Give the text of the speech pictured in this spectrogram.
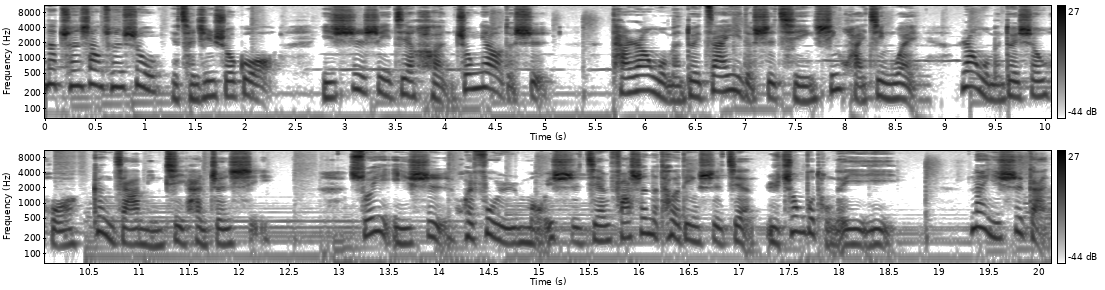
那村上春树也曾经说过：“仪式是一件很重要的事，它让我们对在意的事情心怀敬畏，让我们对生活更加铭记和珍惜。所以，仪式会赋予某一时间发生的特定事件与众不同的意义。”那仪式感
